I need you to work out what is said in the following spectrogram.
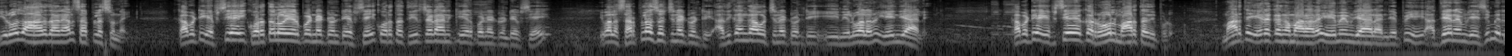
ఈరోజు ఆహార ధాన్యాలు సర్ప్లస్ ఉన్నాయి. కాబట్టి ఎఫ్సిఐ కొరతలో ఏర్పడినటువంటి ఎఫ్సిఐ కొరత తీర్చడానికి ఏర్పడినటువంటి ఎఫ్సిఐ ఇవాళ సర్ప్లస్ వచ్చినటువంటి అధికంగా వచ్చినటువంటి ఈ నిల్వలను ఏం చేయాలి? కాబట్టి ఎఫ్సిఐ యొక్క రోల్ మారుతుంది ఇప్పుడు. మారితే ఏ రకంగా మారాలి ఏమేమి చేయాలి అని చెప్పి అధ్యయనం చేసి మీరు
